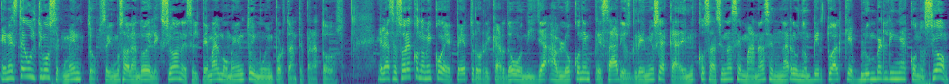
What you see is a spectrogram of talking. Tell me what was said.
En este último segmento seguimos hablando de elecciones, el tema del momento y muy importante para todos. El asesor económico de Petro, Ricardo Bonilla, habló con empresarios, gremios y académicos hace unas semanas en una reunión virtual que Bloomberg Línea conoció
